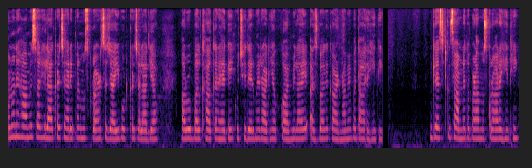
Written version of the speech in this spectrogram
उन्होंने हाँ में सर हिलाकर चेहरे पर मुस्कुराहट सजाई, वो उठकर चला गया और वो बल खाकर रह गई। कुछ ही देर में रानिया को कॉल मिलाए, अजबा के कारनामे बता रही थी। गेस्ट के सामने तो बड़ा मुस्कुरा रही थी।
